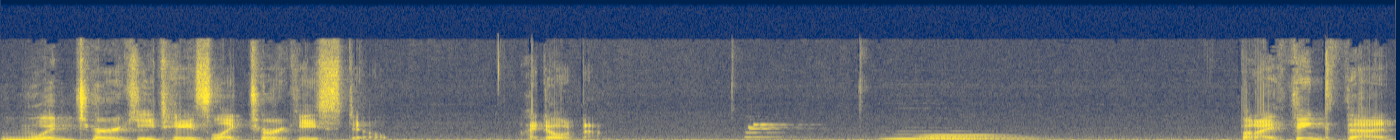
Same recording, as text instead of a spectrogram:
Would turkey taste like turkey still? I don't know. But I think that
